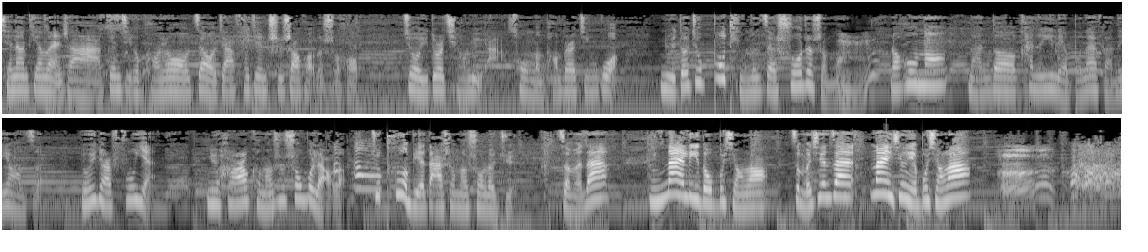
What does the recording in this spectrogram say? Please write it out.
前两天晚上啊，跟几个朋友在我家附近吃烧烤的时候，就有一对情侣啊从我们旁边经过，女的就不停的在说着什么，然后呢，男的看着一脸不耐烦的样子，有一点敷衍，女孩可能是受不了了，就特别大声的说了句：“怎么的？你耐力都不行了？怎么现在耐性也不行啦？”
